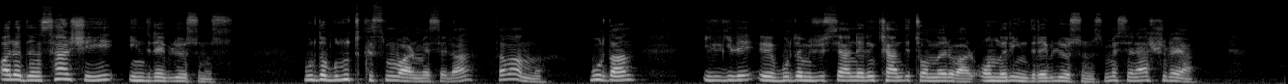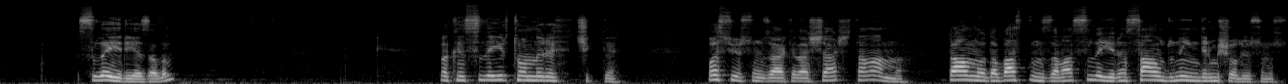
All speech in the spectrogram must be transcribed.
aradığınız her şeyi indirebiliyorsunuz. Burada bulut kısmı var mesela. Tamam mı? Buradan ilgili e, burada müzisyenlerin kendi tonları var. Onları indirebiliyorsunuz. Mesela şuraya Slayer yazalım. Bakın Slayer tonları çıktı. Basıyorsunuz arkadaşlar. Tamam mı? Download'a bastığınız zaman Slayer'ın sound'unu indirmiş oluyorsunuz.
